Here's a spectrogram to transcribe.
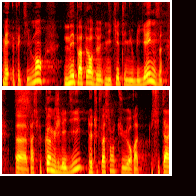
Mais effectivement, n'aie pas peur de niquer tes newbie gains, euh, parce que comme je l'ai dit, de toute façon, tu auras, si as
